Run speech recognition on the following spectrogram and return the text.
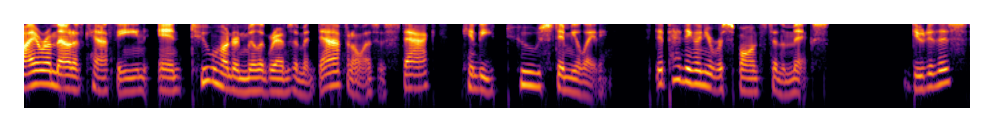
higher amount of caffeine and 200 milligrams of modafinil as a stack can be too stimulating, depending on your response to the mix. Due to this,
